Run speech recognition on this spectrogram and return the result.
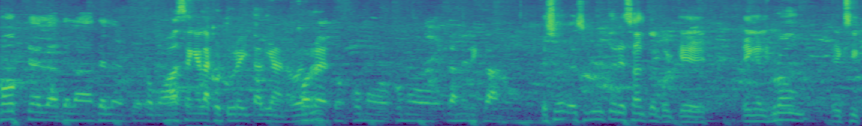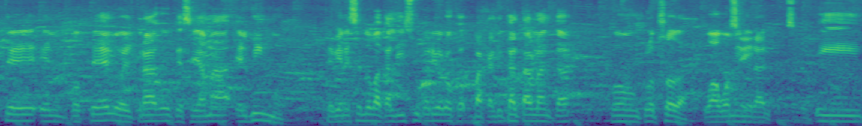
cóctel de la... De la- de- Como hacen en la cultura italiana, ¿verdad? Correcto, como, como el americano. Eso, eso es muy interesante porque en el ron existe el cóctel o el trago que se llama el mismo, que viene siendo Bacardí Superior o Bacardí Carta Blanca con club soda o agua Sí, mineral. sí. Y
